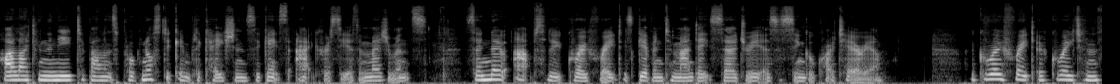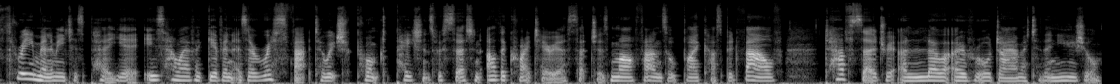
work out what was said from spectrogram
highlighting the need to balance prognostic implications against the accuracy of the measurements, so no absolute growth rate is given to mandate surgery as a single criteria. A growth rate of greater than 3 mm per year is, however, given as a risk factor which should prompt patients with certain other criteria, such as Marfan's or bicuspid valve, to have surgery at a lower overall diameter than usual.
